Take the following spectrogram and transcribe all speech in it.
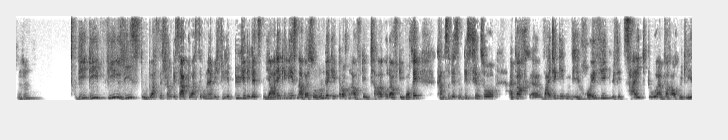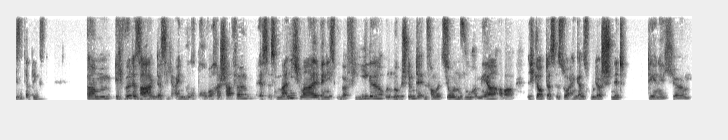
Mhm. Wie, wie viel liest du? Du hast es schon gesagt, du hast ja unheimlich viele Bücher die letzten Jahre gelesen, aber so runtergebrochen auf den Tag oder auf die Woche, kannst du das ein bisschen so einfach äh, weitergeben, wie häufig, wie viel Zeit du einfach auch mit Lesen verbringst? Ähm, ich würde sagen, dass ich ein Buch pro Woche schaffe. Es ist manchmal, wenn ich es überfliege und nur bestimmte Informationen suche, mehr. Aber ich glaube, das ist so ein ganz guter Schnitt, den ich, ähm,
